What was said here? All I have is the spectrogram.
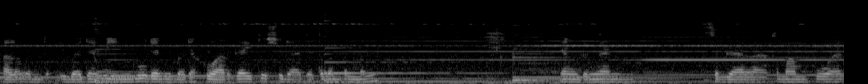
kalau untuk ibadah minggu dan ibadah keluarga itu sudah ada teman-teman yang dengan segala kemampuan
